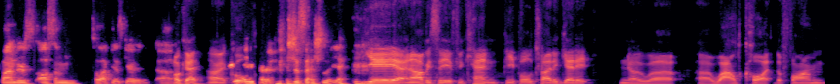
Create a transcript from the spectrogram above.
flounder's awesome. Tilapia's good. Um, okay. All right. Cool. Fish, essentially. Yeah. Yeah, yeah, yeah. And obviously, if you can, people try to get it. You know, uh, uh, wild caught. The farm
